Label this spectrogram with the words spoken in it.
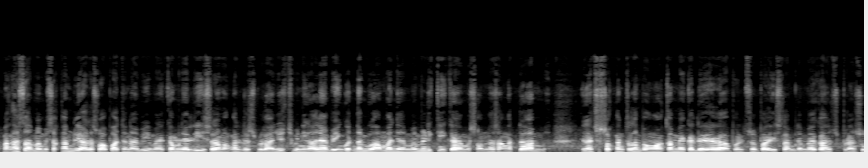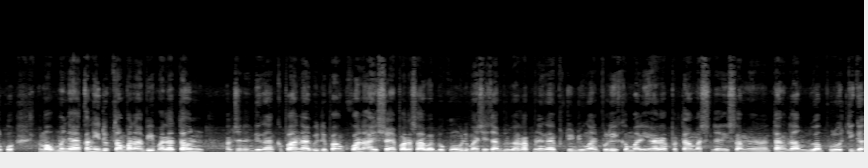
Maka saat memisahkan dari atas wafat Nabi mereka menjadi Islam akan terus berlanjut sepeninggalnya. Pengikut Nabi Muhammad yang memiliki ikatan emosional sangat dalam dengan sosok yang telah menguatkan mereka dari era para Islam dan mereka perang suku yang mampu menyayangkan hidup tanpa Nabi pada tahun dengan kepala Nabi di pangkuan Aisyah yang para sahabat berkumpul di masjid sambil berharap mendengar pertunjukan pulih kembali era pertama sejarah Islam yang datang dalam 23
